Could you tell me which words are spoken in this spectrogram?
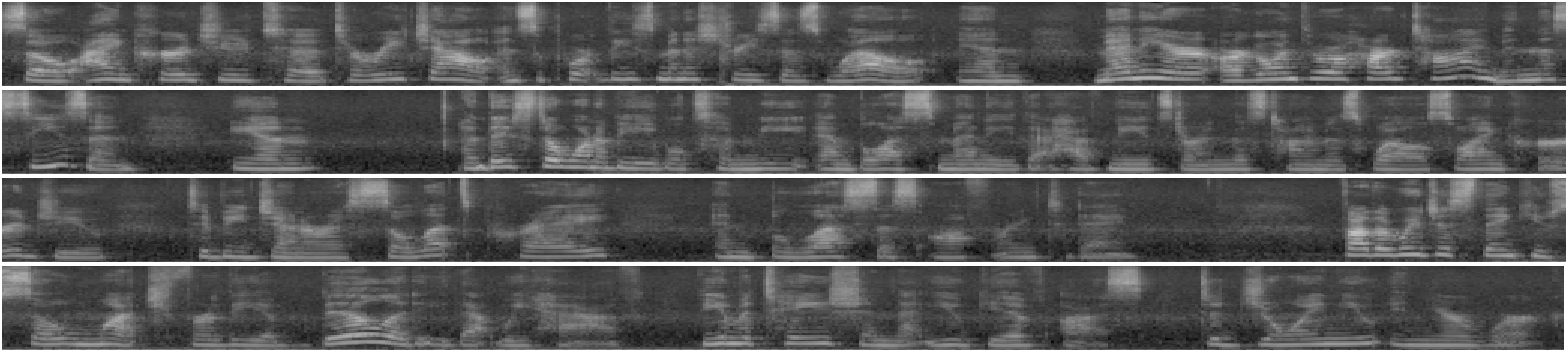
So I encourage you to, to reach out and support these ministries as well. And many are, are going through a hard time in this season. And and they still want to be able to meet and bless many that have needs during this time as well. So I encourage you to be generous. So let's pray and bless this offering today. Father, we just thank you so much for the ability that we have, the invitation that you give us to join you in your work.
